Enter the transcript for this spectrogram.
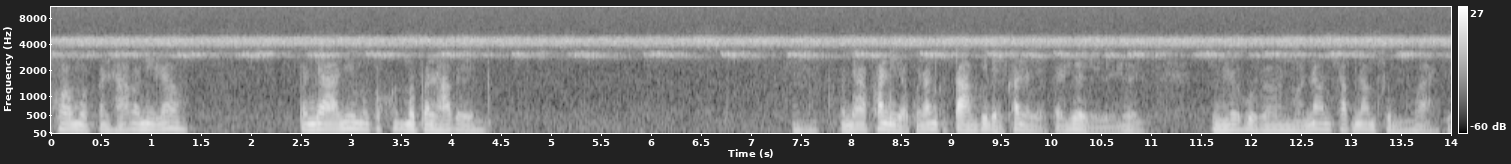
พอหมดปัญหากันนี้แล้ว ปัญญานี่มันก็หมดปัญหาไปเองปัญญาขั้นละเอียดกว่านั้นก็ตามที่เด็กขั้นละเอียดไปเรื่อยเรื่อยจึงได้พูดว่ามันเหมือนน้ำซับน้ำซึมว่าสิ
